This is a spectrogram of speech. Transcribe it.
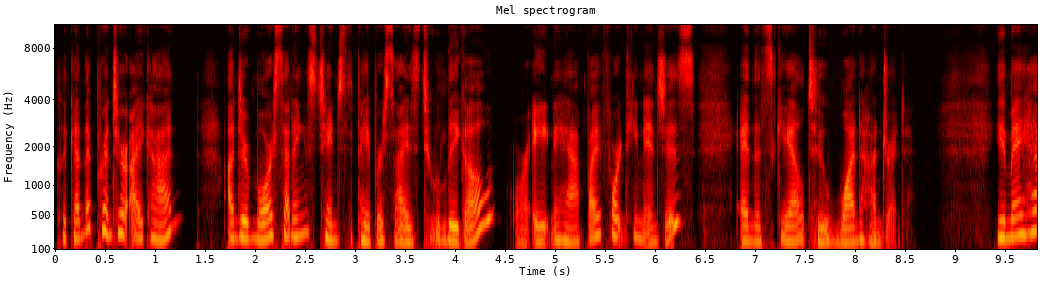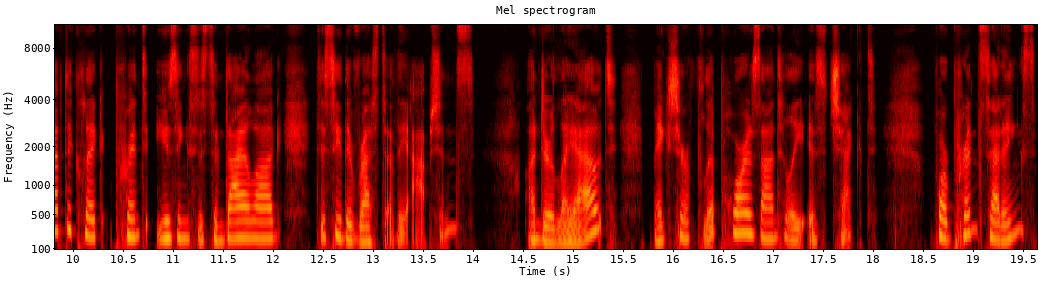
Click on the printer icon. Under More Settings, change the paper size to legal, or 8.5 by 14 inches, and the scale to 100. You may have to click Print Using System Dialog to see the rest of the options. Under Layout, make sure Flip Horizontally is checked. For print settings,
